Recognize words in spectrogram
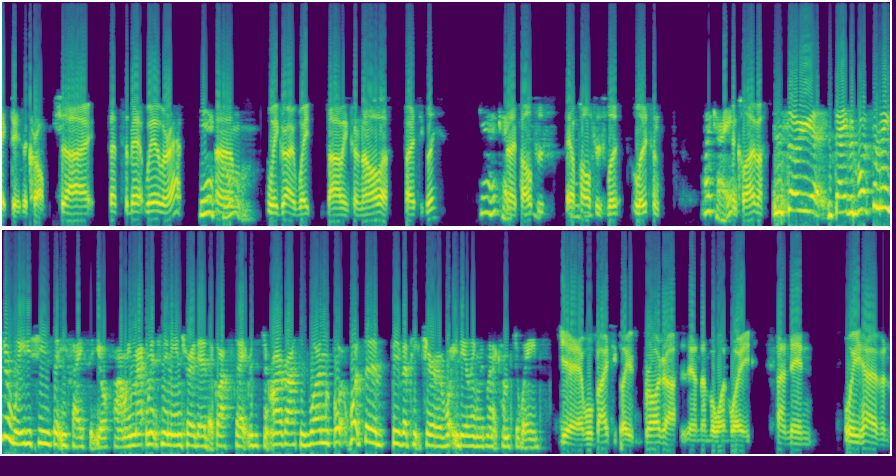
hectares of crop. So that's about where we're at. Yeah, cool. Um, we grow wheat, barley, and canola, basically. yeah, okay. No pulses. Our Mhm. pulses lu- lucerne Okay. and clover. And so, uh, David, what's the major weed issues that you face at your farm? We mentioned in the intro there that glyphosate-resistant ryegrass is one. What's a bit of a picture of what you're dealing with when it comes to weeds? Yeah, well, basically, ryegrass is our number one weed, and then we have an,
